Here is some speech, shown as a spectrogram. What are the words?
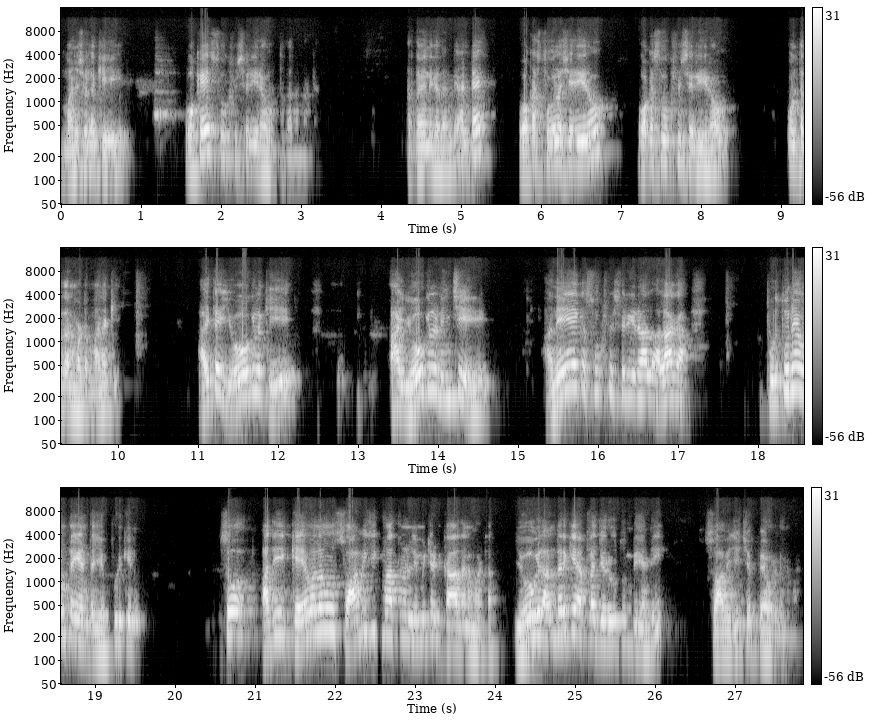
మనుషులకి ఒకే సూక్ష్మ శరీరం ఉంటుంది అనమాట అర్థమైంది కదండి? అంటే ఒక స్థూల శరీరం ఒక సూక్ష్మ శరీరం ఉంటదన్నమాట మనకి. అయితే యోగులకి ఆ యోగుల నుంచి అనేక సూక్ష్మ శరీరాలు అలాగా పుడుతూనే ఉంటాయంట ఎప్పటికీ సో అది కేవలం స్వామీజీకి మాత్రం లిమిటెడ్ కాదనమాట. యోగులందరికీ అట్లా జరుగుతుంది అని స్వామీజీ చెప్పేవాళ్ళు అనమాట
